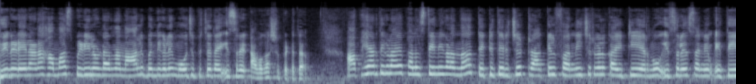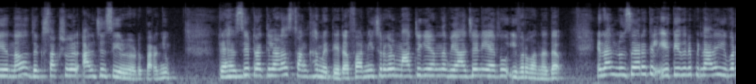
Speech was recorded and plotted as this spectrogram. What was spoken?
ഇതിനിടയിലാണ് ഹമാസ് പിടിയിലുണ്ടായിരുന്ന നാല് ബന്ദികളെ മോചിപ്പിച്ചതായി ഇസ്രായേൽ അവകാശപ്പെട്ടത്. അഭയാർത്ഥികളായ ഫലസ്തീനികളെന്ന് തെറ്റിദ്ധരിച്ച് ട്രാക്കിൽ ഫർണിച്ചറുകൾ കയറ്റിയായിരുന്നു ഇസ്രായേൽ സൈന്യം എത്തിയതെന്ന് ദൃക്സാക്ഷികൾ അൽ ജസീറയോട് പറഞ്ഞു. രഹസ്യ ട്രക്കിലാണ് സംഘം എത്തിയത് ഫർണിച്ചറുകൾ മാറ്റുകയാണെന്ന വ്യാജേനയായിരുന്നു ഇവർ വന്നത്. എന്നാൽ നുസാരത്തിൽ എത്തിയതിന് പിന്നാലെ ഇവർ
